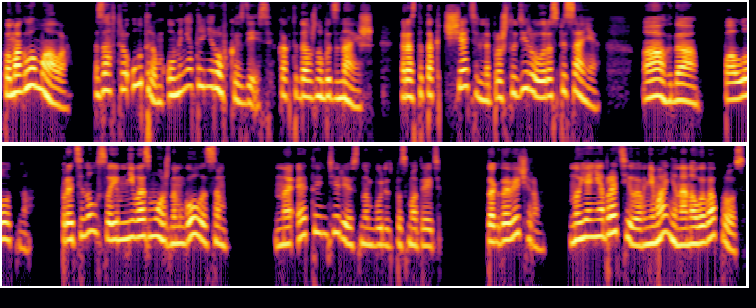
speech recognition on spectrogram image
Помогло мало. Завтра утром у меня тренировка здесь, как ты, должно быть, знаешь, раз ты так тщательно проштудировал расписание. Ах, да, полотна. Протянул своим невозможным голосом. На это интересно будет посмотреть. Тогда вечером? Но я не обратила внимания на новый вопрос.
